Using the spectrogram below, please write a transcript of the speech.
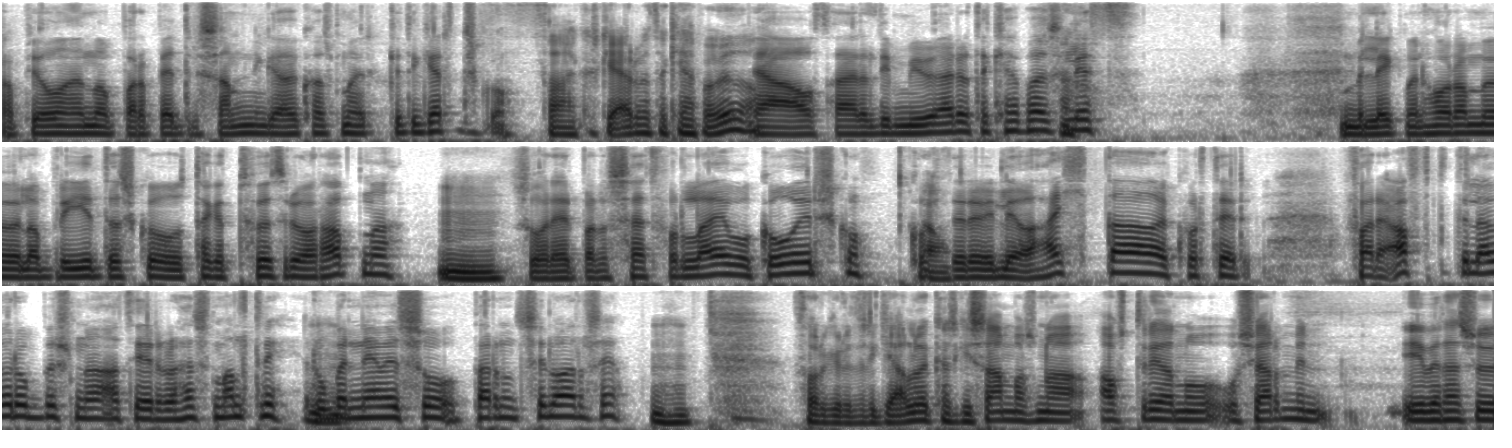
að bjóða þeim á bara betri samningi eða hvað sem maður getur gert sko. Það er kannski erfitt að keppa við það? Já, það er heldur mjög erfitt að keppa þessi lið. Með leikmenn horfa mögulega að bríða sko og taka 2-3 ár hafna. Mm. Svo er bara set for life og góðir sko. Hvort þeir eru viljað að hætta eða hvort þeir farið aftur til Evrópu svona að þeir eru á þessum aldri. Mm. Rúben Neves og Bernhard Silva er að segja. Mm -hmm. Þorgjur, þetta er ekki alveg kannski sama svona ástriðan og, og sjarmin yfir þessu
